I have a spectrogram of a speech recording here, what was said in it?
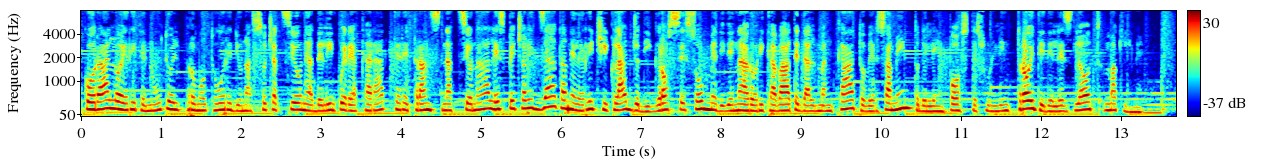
Corallo è ritenuto il promotore di un'associazione a delinquere a carattere transnazionale specializzata nel riciclaggio di grosse somme di denaro ricavate dal mancato versamento delle imposte sugli introiti delle slot machine.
